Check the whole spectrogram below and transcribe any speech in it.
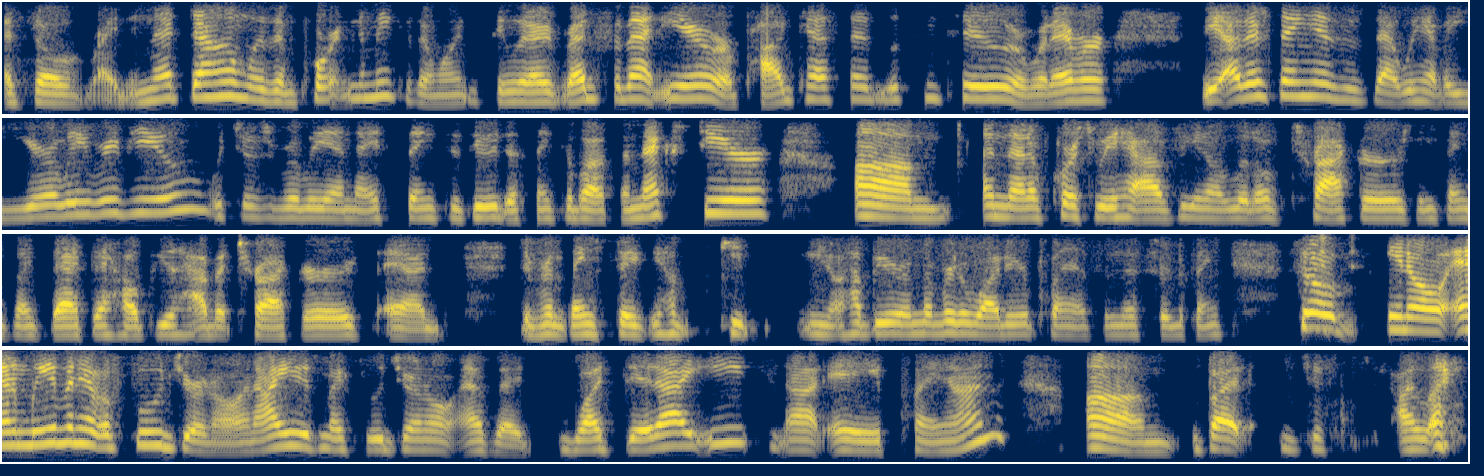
And so writing that down was important to me because i wanted to see what i read for that year or podcast i'd listened to or whatever the other thing is is that we have a yearly review which is really a nice thing to do to think about the next year um, and then of course we have, you know, little trackers and things like that to help you habit trackers and different things to help keep, you know, help you remember to water your plants and this sort of thing. So, you know, and we even have a food journal and I use my food journal as a what did I eat, not a plan. Um, but just I like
